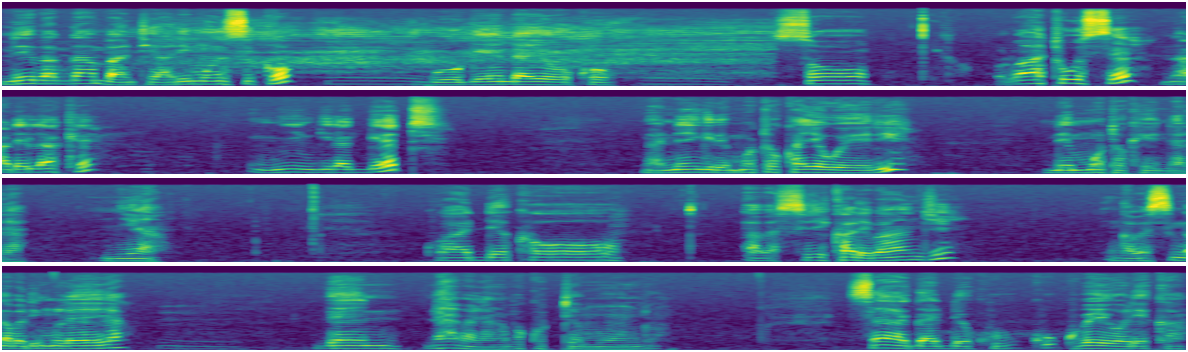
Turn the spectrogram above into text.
Naye bagamba nti ali mu nsiko bw'ogendayooko so olwatuuse nalerake nyingira gate nga nengira emmotoka ye weeri n'emmotoka endala nnya. Kwaddeko abasirikale bangi nga basinga bali muleeya then n'abalala nga bakutte mundu. Saayagadde ku- ku- kubeeyoleka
